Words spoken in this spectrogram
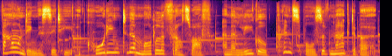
founding the city according to the model of Wrocław and the legal principles of Magdeburg,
